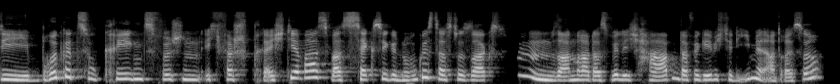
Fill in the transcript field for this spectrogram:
die Brücke zu kriegen zwischen, ich verspreche dir was, was sexy genug ist, dass du sagst, hm, Sandra, das will ich haben, dafür gebe ich dir die E-Mail-Adresse.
